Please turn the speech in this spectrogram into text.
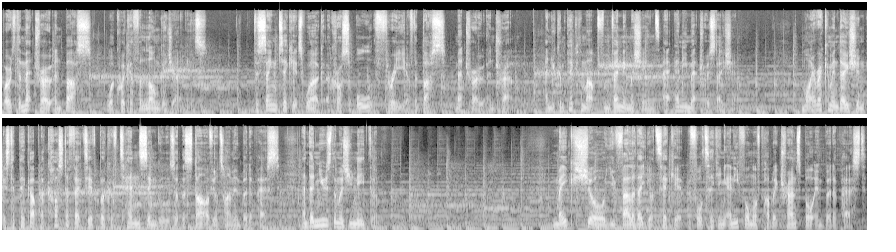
whereas the metro and bus were quicker for longer journeys. The same tickets work across all three of the bus, metro, and tram, and you can pick them up from vending machines at any metro station. My recommendation is to pick up a cost effective book of 10 singles at the start of your time in Budapest, and then use them as you need them. Make sure you validate your ticket before taking any form of public transport in Budapest,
